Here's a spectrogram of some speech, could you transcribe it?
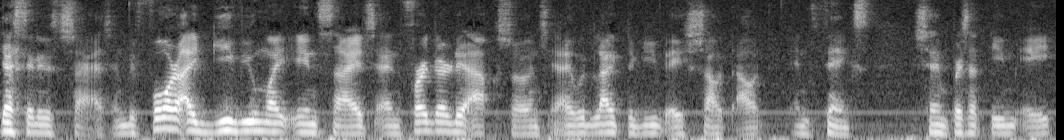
Destiny's Child. And before I give you my insights and further reactions, I would like to give a shout out and thanks syempre sa Team A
